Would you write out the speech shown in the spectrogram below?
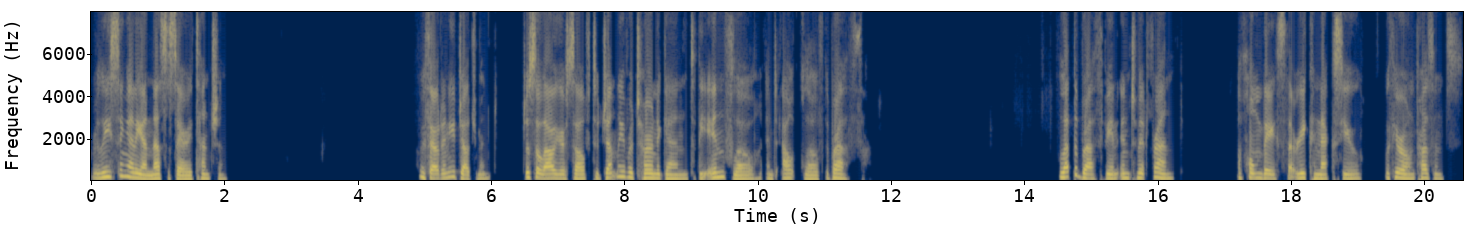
releasing any unnecessary tension. Without any judgment, just allow yourself to gently return again to the inflow and outflow of the breath. Let the breath be an intimate friend, a home base that reconnects you with your own presence.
